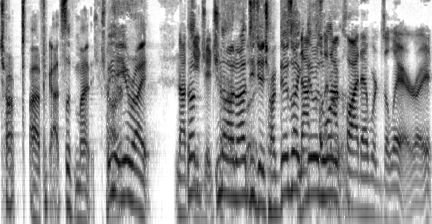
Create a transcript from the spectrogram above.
Char. oh, I forgot. Slipped my. But yeah, you're right. Not No, DJ Chark. no, not DJ Chark. There's like not, there was one. not Clyde Edwards Helaire, right?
